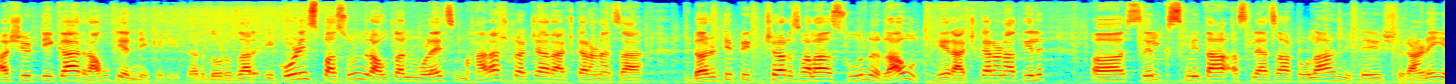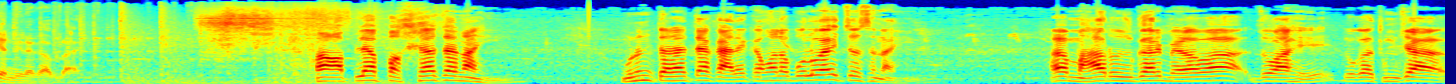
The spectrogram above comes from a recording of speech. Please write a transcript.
अशी टीका राऊत यांनी केली. तर दोन हजार एकोणीसपासून राऊतांमुळेच महाराष्ट्राच्या राजकारणाचा डर्टी पिक्चर झाला असून राऊत हे राजकारणातील सिल्क स्मिता असल्याचा टोला नितेश राणे यांनी लगावला आहे. हा आपल्या पक्षाचा नाही म्हणून त्याला त्या कार्यक्रमाला बोलवायचंच नाही. हा महारोजगार मेळावा जो आहे तो का तुमच्या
